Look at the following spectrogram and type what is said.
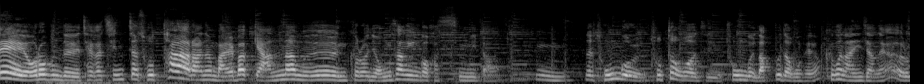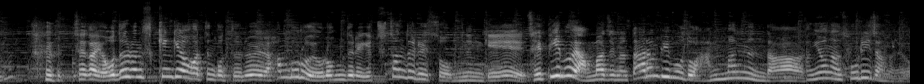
네, 여러분들 제가 진짜 좋다라는 말밖에 안 남은 그런 영상인 것 같습니다. 음, 근데 좋은 걸 좋다고 하지 좋은 걸 나쁘다고 해요? 그건 아니잖아요, 여러분? 제가 여드름 스킨케어 같은 것들을 함부로 여러분들에게 추천드릴 수 없는 게 제 피부에 안 맞으면 다른 피부도 안 맞는다. 당연한 소리잖아요.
